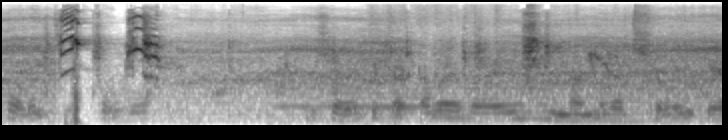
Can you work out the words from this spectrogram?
পরে চেক করব। সবাইকে টাটা বাই বাই ধন্যবাদ সবাইকে।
